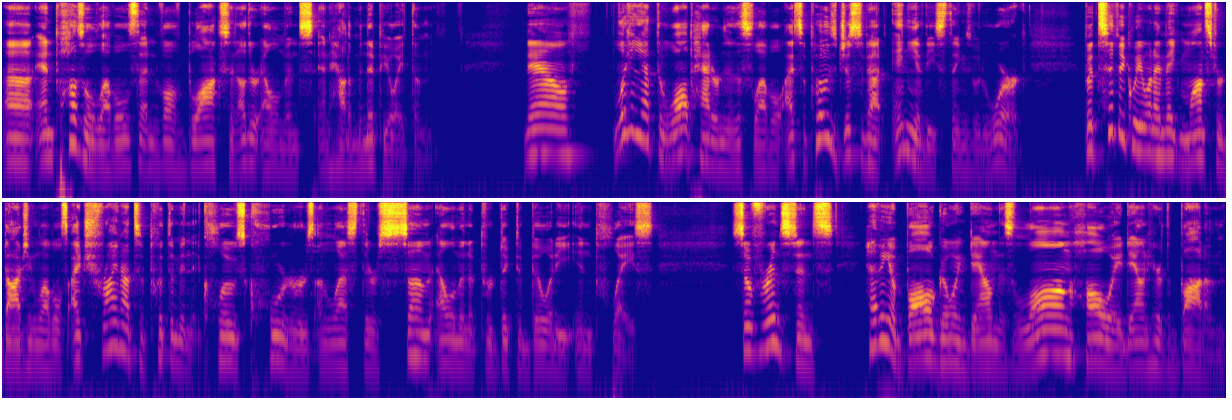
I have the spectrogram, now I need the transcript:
uh, and puzzle levels that involve blocks and other elements and how to manipulate them. Now, looking at the wall pattern in this level, I suppose just about any of these things would work, but typically when I make monster dodging levels, I try not to put them in close quarters unless there's some element of predictability in place. So for instance, having a ball going down this long hallway down here at the bottom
